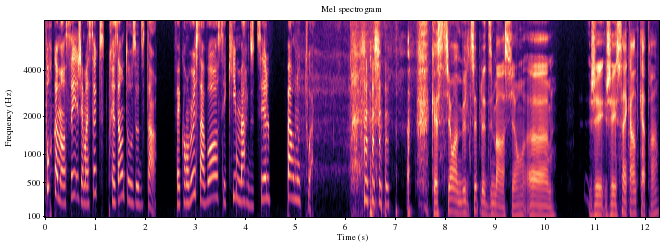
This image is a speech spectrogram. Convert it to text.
Pour commencer, j'aimerais ça que tu te présentes aux auditeurs. Fait qu'on veut savoir c'est qui Marc Dutil, par nous de toi. Question à multiples dimensions. Euh, j'ai 54 ans.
